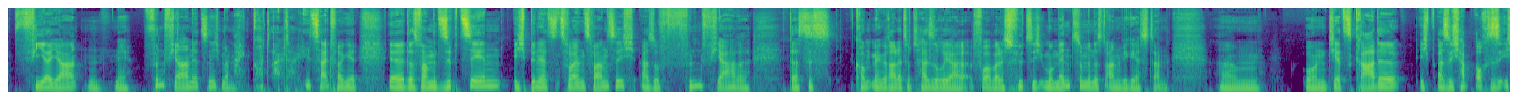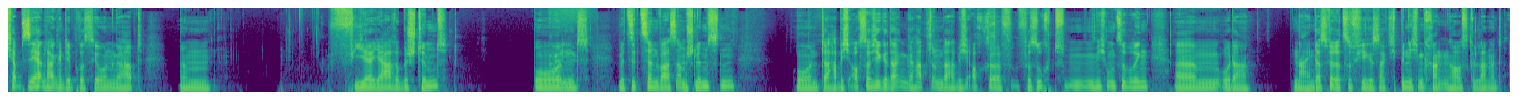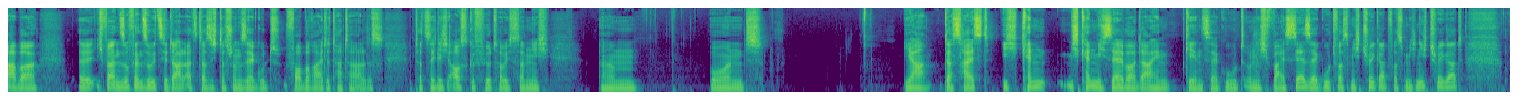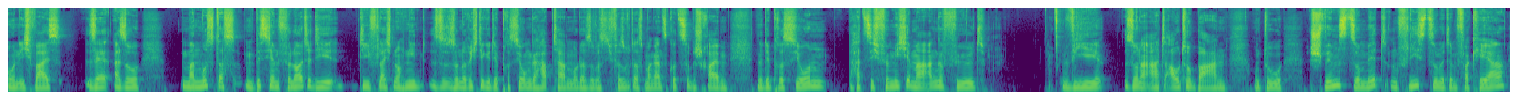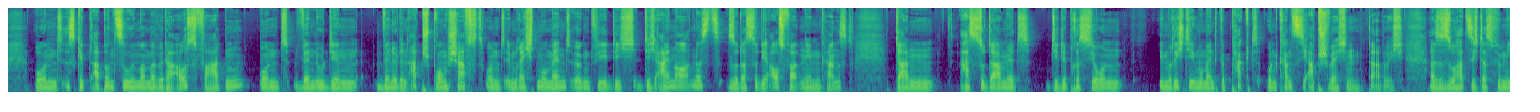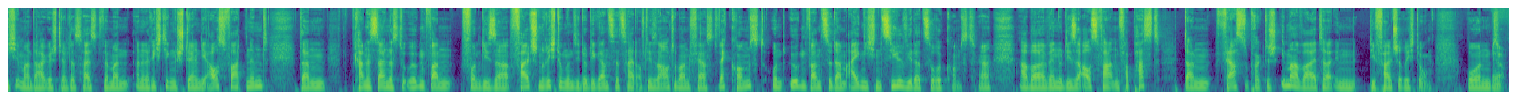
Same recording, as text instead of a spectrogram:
vier Jahren, hm, nee, fünf Jahren jetzt nicht mehr. Mein Gott, Alter, wie die Zeit vergeht. Äh, das war mit 17, ich bin jetzt 22, also fünf Jahre. Das ist, kommt mir gerade total surreal vor, weil es fühlt sich im Moment zumindest an wie gestern. Ähm, und jetzt gerade, ich, also ich habe auch, ich habe sehr lange Depressionen gehabt. Ähm, vier Jahre bestimmt. Und mit 17 war es am schlimmsten. Und da habe ich auch solche Gedanken gehabt und da habe ich auch äh, versucht, mich umzubringen. Ähm, oder nein, das wäre zu viel gesagt. Ich bin nicht im Krankenhaus gelandet. Aber äh, ich war insofern suizidal, als dass ich das schon sehr gut vorbereitet hatte. Alles tatsächlich ausgeführt habe ich es dann nicht. Ähm, und ja, das heißt, ich kenne ich kenn mich selber dahingehend sehr gut und ich weiß sehr, sehr gut, was mich triggert, was mich nicht triggert. Und ich weiß sehr, also man muss das ein bisschen für Leute, die, die vielleicht noch nie so, so eine richtige Depression gehabt haben oder sowas, ich versuche das mal ganz kurz zu beschreiben. Eine Depression hat sich für mich immer angefühlt wie so eine Art Autobahn und du schwimmst so mit und fließt so mit dem Verkehr und es gibt ab und zu immer mal wieder Ausfahrten und wenn du den wenn du den Absprung schaffst und im rechten Moment irgendwie dich dich einordnest, sodass du die Ausfahrt nehmen kannst, dann hast du damit die Depression im richtigen Moment gepackt und kannst sie abschwächen dadurch. Also so hat sich das für mich immer dargestellt. Das heißt, wenn man an den richtigen Stellen die Ausfahrt nimmt, dann kann es sein, dass du irgendwann von dieser falschen Richtung, in die du die ganze Zeit auf dieser Autobahn fährst, wegkommst und irgendwann zu deinem eigentlichen Ziel wieder zurückkommst. Ja? Aber wenn du diese Ausfahrten verpasst, dann fährst du praktisch immer weiter in die falsche Richtung. Und ja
